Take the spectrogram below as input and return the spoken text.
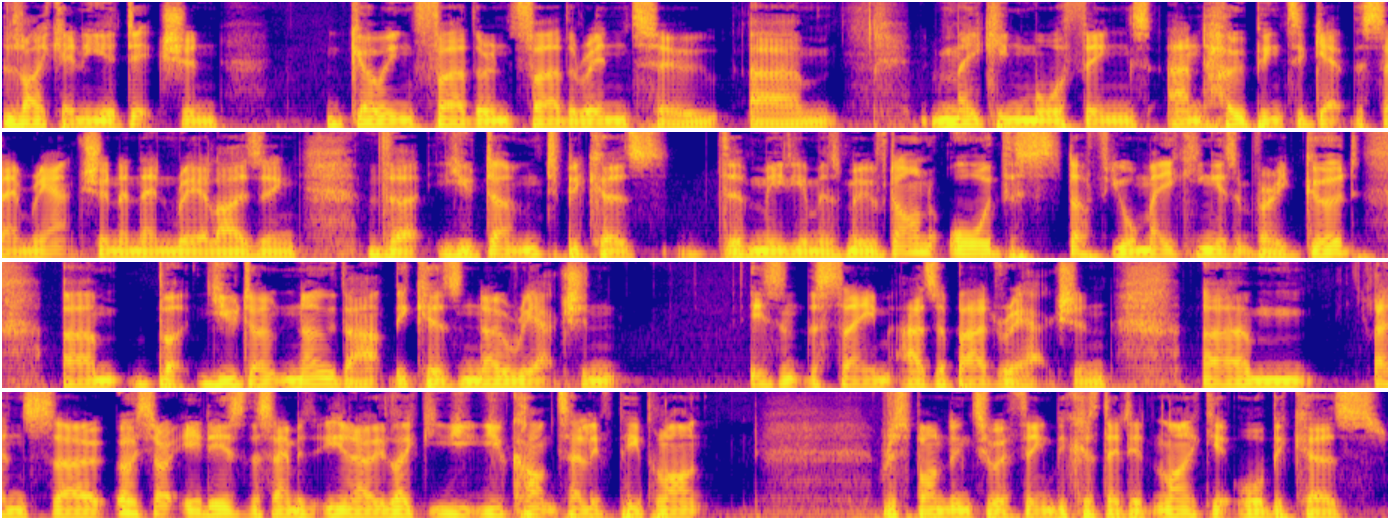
like any addiction. Going further and further into um, making more things and hoping to get the same reaction, and then realizing that you don't because the medium has moved on, or the stuff you're making isn't very good. Um, but you don't know that because no reaction isn't the same as a bad reaction. Um, and so, oh, sorry, it is the same. You know, like you, you can't tell if people aren't responding to a thing because they didn't like it or because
